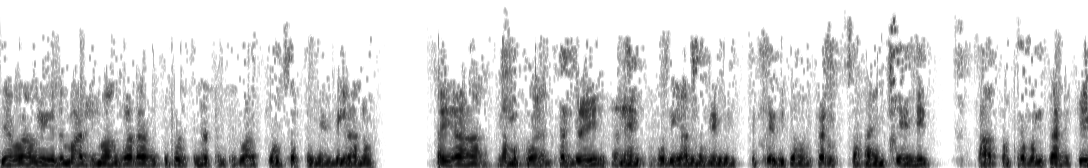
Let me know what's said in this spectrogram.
దేవా వివిధ మాధ్యమాల ద్వారా విప్పబడుతున్నటువంటి వాక్యం సత్యమైందిగాను అయ్యా నమ్మకమైన తండ్రి అనేక హృదయాలను మీ వ్యక్తి ఉంటానికి సహాయం చేయండి. ఆత్మ ప్రబలతానికి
